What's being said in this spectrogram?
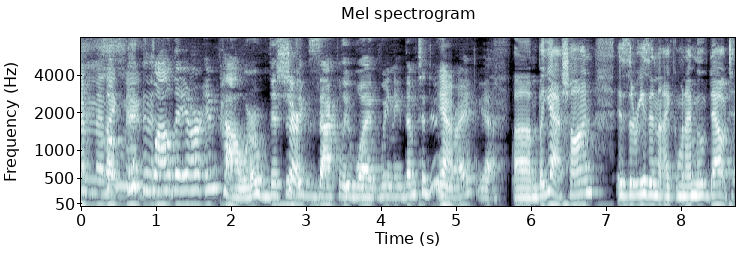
I'm the like nice. while they are in power, this Sure. is exactly what we need them to do, Yeah. right? Yeah. Um, but yeah, Sean is the reason I when I moved out to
